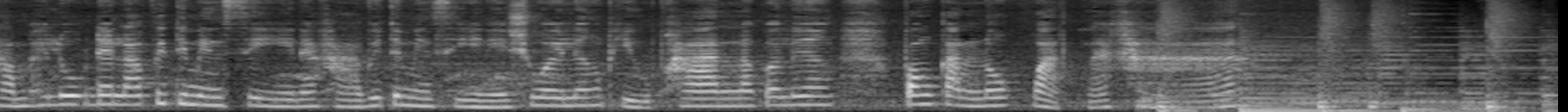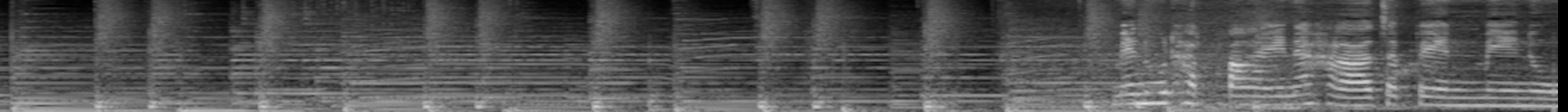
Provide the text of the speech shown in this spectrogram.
ทำให้ลูกได้รับวิตามินซีนะคะ วิตามินซีนี้ช่วยเรื่องผิวพรรณแล้วก็เรื่องป้องกันโรคหวัดนะคะเมนูถัดไปนะคะจะเป็นเมนู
